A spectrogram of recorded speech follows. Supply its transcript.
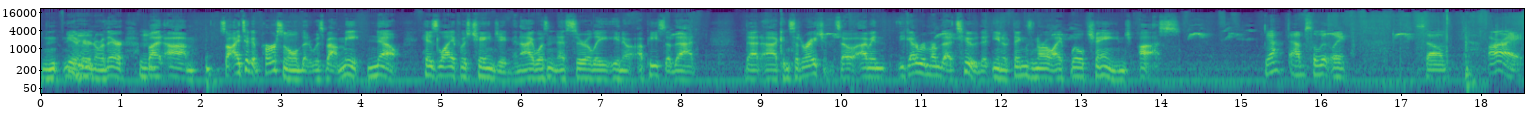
neither here nor there. But um, so I took it personal that it was about me. No, his life was changing, and I wasn't necessarily, you know, a piece of that that uh, consideration. So I mean, you got to remember that too. That you know, things in our life will change us. Yeah, absolutely. So, all right.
